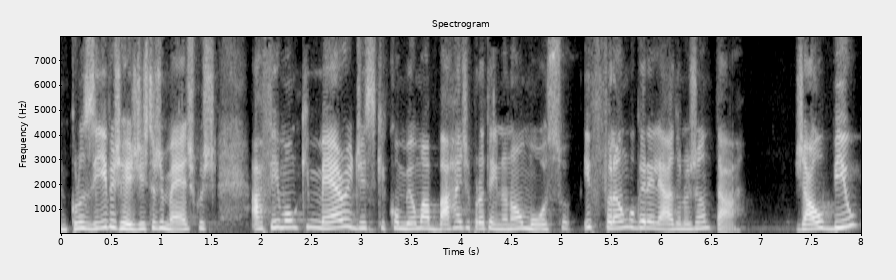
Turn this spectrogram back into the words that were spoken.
Inclusive, os registros médicos afirmam que Mary disse que comeu uma barra de proteína no almoço e frango grelhado no jantar. Já o Bill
